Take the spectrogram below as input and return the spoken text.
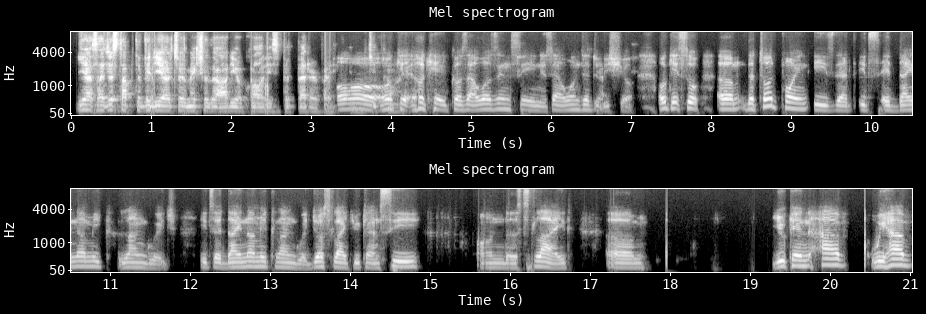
Yes, I just stopped the video to make sure the audio quality is a bit better, but. Oh, okay, okay, because I wasn't seeing it, so I wanted to Yeah. be sure. Okay, so um, the third point is that it's a dynamic language. It's a dynamic language, just like you can see on the slide. Um, you can have, we have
